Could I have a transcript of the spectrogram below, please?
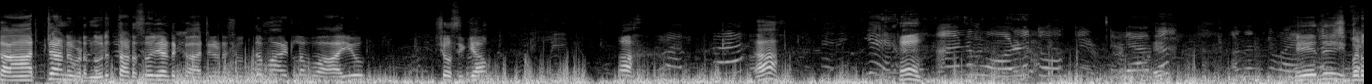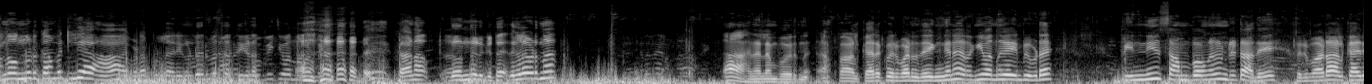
കാറ്റാണ് ഇവിടുന്ന്. ഒരു തടസ്സം ഇല്ലാണ്ട് കാറ്റ് കണ്ട് ശുദ്ധമായിട്ടുള്ള വായു ശ്വസിക്കാം. ആ. ആ. ഏത്? ഇവിടുന്ന് ഒന്നും എടുക്കാൻ പറ്റില്ല. ആ ഇവിടെ പിള്ളേരെ കൊണ്ട് വരുമ്പോ ശ്രദ്ധിക്കണം. കാണാം. ഇതൊന്നും എടുക്കട്ടെ. നിങ്ങൾ എവിടുന്ന? ആ നിലമ്പൂരിന്ന്. അപ്പൊ ആൾക്കാരൊക്കെ ഒരുപാട്. ഇത് ഇങ്ങനെ ഇറങ്ങി വന്നു കഴിയുമ്പോൾ ഇവിടെ പിന്നെയും സംഭവങ്ങൾ ഉണ്ട് കേട്ടോ അതെ ഒരുപാട് ആൾക്കാർ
